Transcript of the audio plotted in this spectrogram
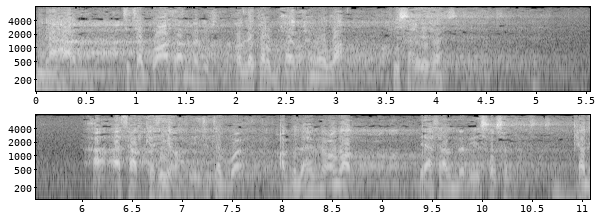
منها هذا تتبع آثار النبي صلى الله عليه وسلم. قد ذكر البخاري رحمه الله في صحيحه آثار كثيرة في تتبع عبد الله بن عمر لآثار النبي صلى الله عليه وسلم. كان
